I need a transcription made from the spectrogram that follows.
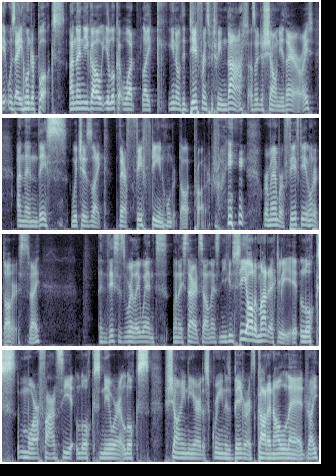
it was 800 bucks and then you go you look at what like you know the difference between that as i just shown you there right and then this which is like their $1500 product right? Remember $1500 right? And this is where they went when they started selling this. And you can see automatically it looks more fancy it looks newer it looks shinier the screen is bigger it's got an oled right?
